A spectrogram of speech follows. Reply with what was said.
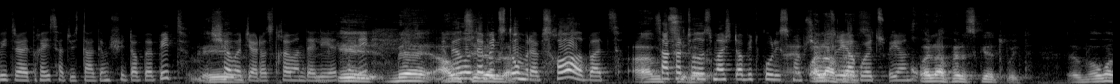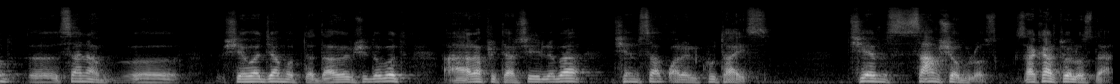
ვიდრე დღეისათვის დაგემშვიდობებით. შევაჯეროთ დღევანდელი ეთერი მე ველოდებით სტუმრებს ხო ალბათ? საქართველოს მასშტაბით გულისხმობ შეუძლია გვეწვიონ ყველაფერს გეტყვით. მოგონთ სანამ შევაჯამოთ და დავემშვიდობოთ არაფრით არ შეიძლება ჩემს საყვარელ ქუთაისს ჩემს სამშობლოს, საქართველოს და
